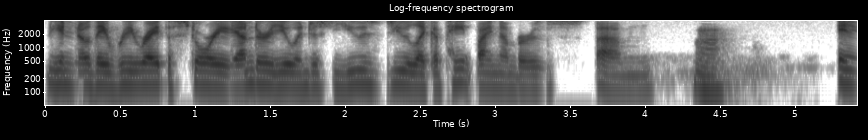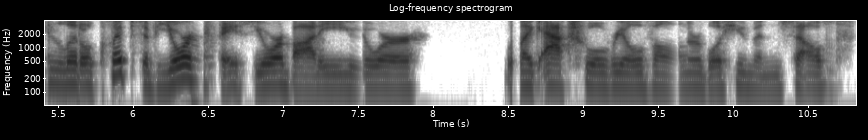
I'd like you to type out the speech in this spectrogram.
you know, they rewrite the story under you and just use you like a paint by numbers um, mm. in little clips of your face, your body, your like actual, real, vulnerable human self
